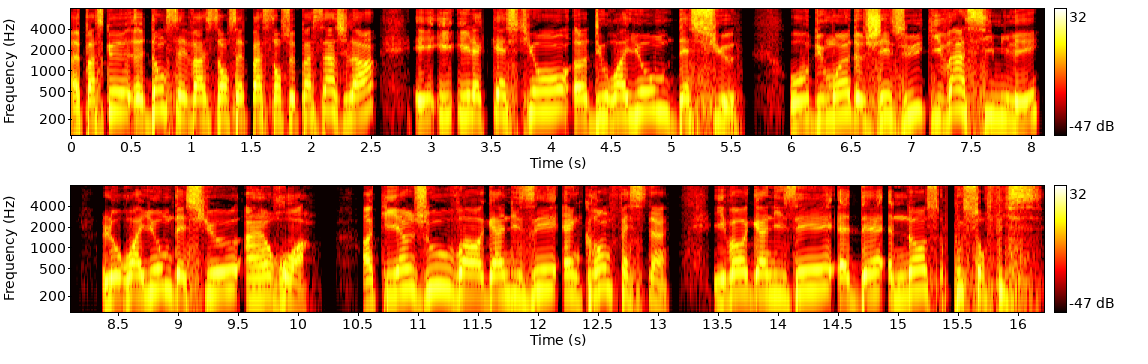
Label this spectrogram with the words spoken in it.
Euh, parce que euh, dans, ces, ce passage-là, il est question euh, du royaume des cieux, ou du moins de Jésus qui va assimiler le royaume des cieux à un roi qui un jour va organiser un grand festin. Il va organiser des noces pour son fils.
